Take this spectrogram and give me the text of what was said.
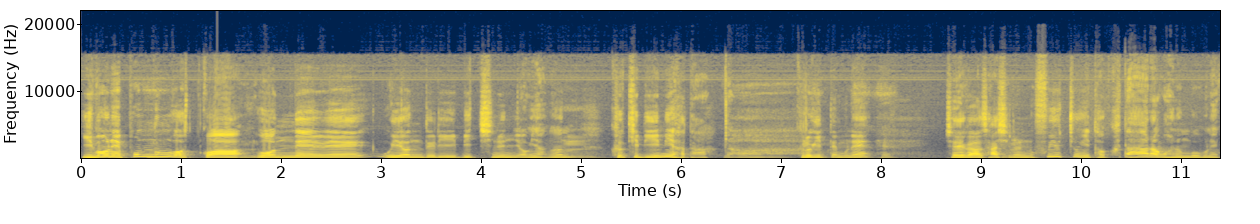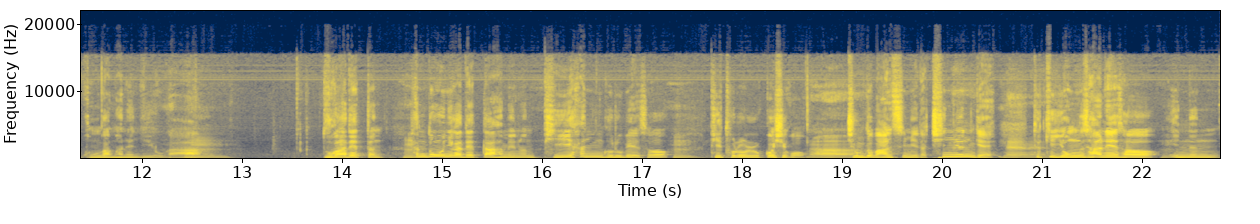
이번에 뽑는 것과 원내외 의원들이 미치는 영향은 음. 극히 미미하다. 아, 그렇기 때문에 예. 제가 사실은 후유증이 더 크다라고 하는 부분에 공감하는 이유가 음. 누가 됐든 한동훈이가 됐다 하면은 비한 그룹에서 음. 비토를 올 것이고 아. 지금도 많습니다. 친윤계 네, 네. 특히 용산에서 있는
